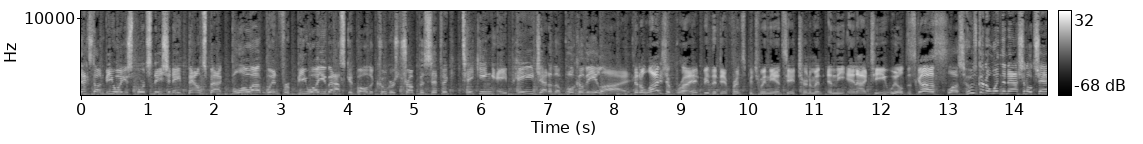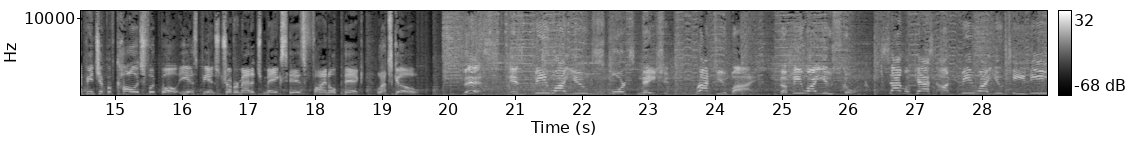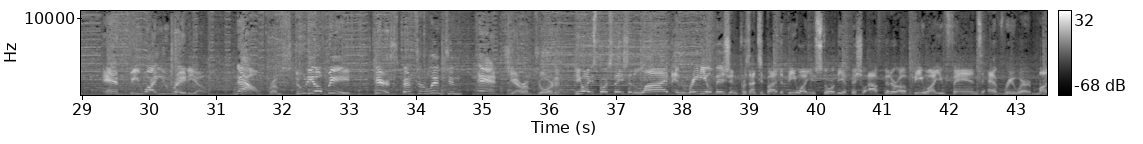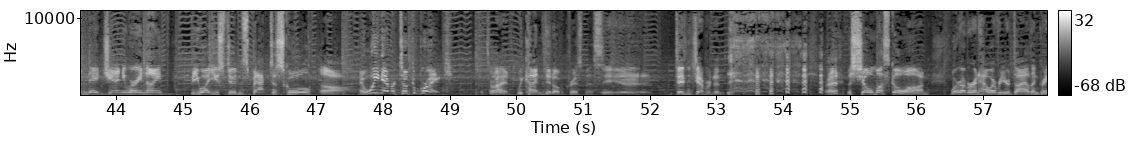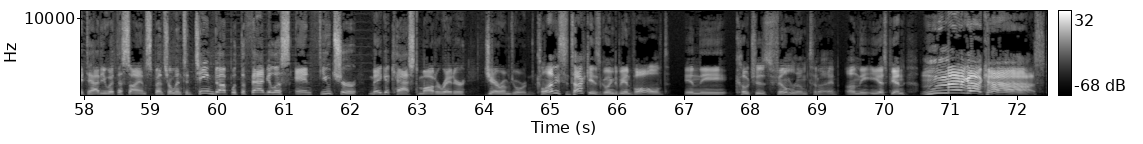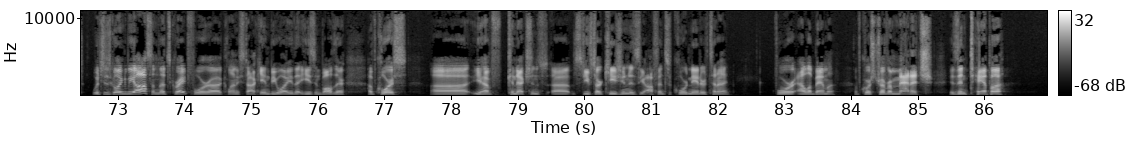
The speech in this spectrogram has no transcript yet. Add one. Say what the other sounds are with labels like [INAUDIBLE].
Next on BYU Sports Nation, a bounce back blowout win for BYU basketball. The Cougars trump Pacific, taking a page out of the Book of Eli. Could Elijah Bryant be the difference between the NCAA tournament and the NIT? We'll discuss. Plus, who's going to win the national championship of college football? ESPN's Trevor Matich makes his final pick. Let's go. This is BYU Sports Nation, brought to you by The BYU Store, simulcast on BYU TV and BYU Radio. Now, from Studio B, here's Spencer Linton and Jarom Jordan. BYU Sports Nation live in Radio Vision, presented by the BYU Store, the official outfitter of BYU fans everywhere. Monday, January 9th, BYU students back to school. Oh, And we never took a break. that's right. We kind of did over Christmas. Uh, Jason Shepard didn't. [LAUGHS] right? The show must go on. Wherever and however you're dialed in, great to have you with us. I am Spencer Linton, teamed up with the fabulous and future MegaCast moderator, Jarom Jordan. Kalani Sitake is going to be involved in the coach's film room tonight on the ESPN MegaCast, which is going to be awesome. That's great for uh, Kalani Sitake and BYU that he's involved there. Of course, uh, you have connections. Uh, Steve Sarkisian is the offensive coordinator tonight for Alabama. Of course, Trevor Matich is in Tampa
